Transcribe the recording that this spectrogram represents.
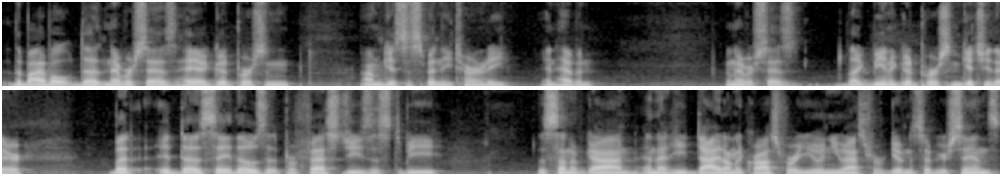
the Bible does never says, "Hey, a good person um, gets to spend eternity in heaven." It never says like being a good person gets you there, but it does say those that profess Jesus to be the Son of God and that He died on the cross for you, and you ask for forgiveness of your sins,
